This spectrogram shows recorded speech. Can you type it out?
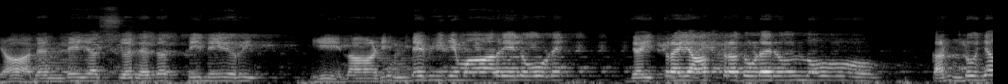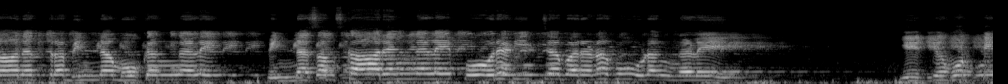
എന്റെ അശ്വരഥത്തിലേറി ഈ നാടിന്റെ വിരിമാറിലൂടെ ജൈത്രയാത്ര തുടരുന്നു. കണ്ടു ഞാനത്ര ഭിന്ന മുഖങ്ങളെ ഭിന്ന സംസ്കാരങ്ങളെ പോരടിച്ച ഭരണകൂടങ്ങളെ. ഏറ്റുമുട്ടി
